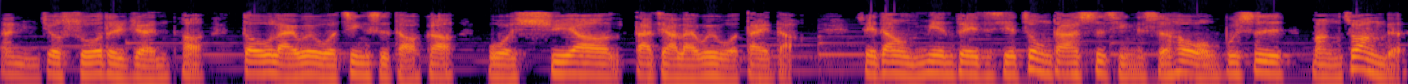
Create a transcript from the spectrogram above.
那你们就所有的人哈，都来为我进食祷告，我需要大家来为我带祷。所以，当我们面对这些重大事情的时候，我们不是莽撞的，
